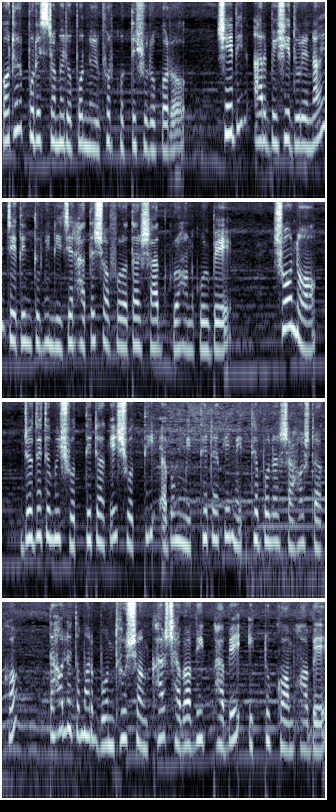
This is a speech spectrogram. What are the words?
কঠোর পরিশ্রমের উপর নির্ভর করতে শুরু করো। সেদিন আর বেশি দূরে নয় যেদিন তুমি নিজের হাতে সফলতার স্বাদ গ্রহণ করবে। শোনো, যদি তুমি সত্যিটাকে সত্যি এবং মিথ্যেটাকে মিথ্যে বলার সাহস রাখো, তাহলে তোমার বন্ধুর সংখ্যা স্বাভাবিকভাবে একটু কম হবে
